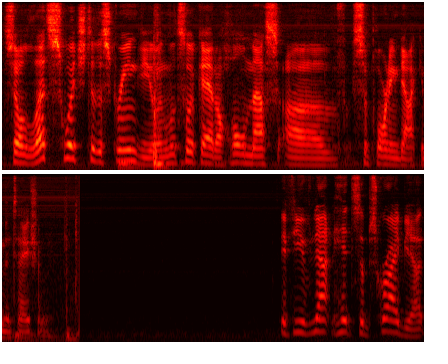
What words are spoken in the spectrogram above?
so let's switch to the screen view and let's look at a whole mess of supporting documentation. If you've not hit subscribe yet,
